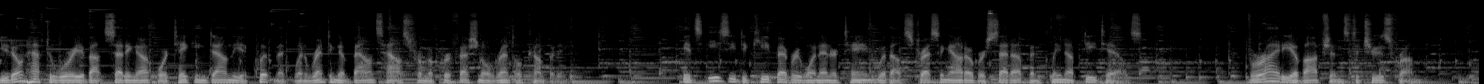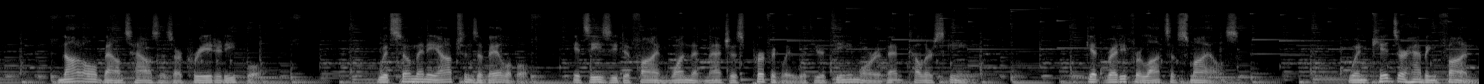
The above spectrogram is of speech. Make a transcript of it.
You don't have to worry about setting up or taking down the equipment when renting a bounce house from a professional rental company. It's easy to keep everyone entertained without stressing out over setup and cleanup details. Variety of options to choose from. Not all bounce houses are created equal. With so many options available, it's easy to find one that matches perfectly with your theme or event color scheme. Get ready for lots of smiles. When kids are having fun,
